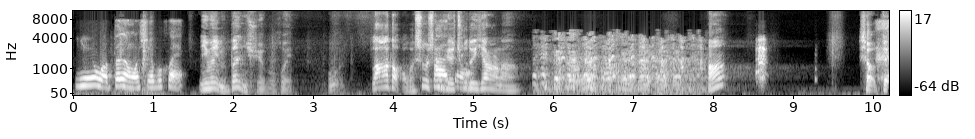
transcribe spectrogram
因为我笨，我学不会。因为你笨，学不会。我拉倒吧，是不是上学处对象了？啊？小给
